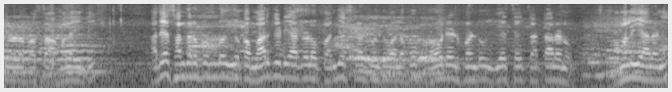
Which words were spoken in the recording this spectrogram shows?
కిలోల బస్తా అమలైంది. అదే సందర్భంలో ఈ యొక్క మార్కెట్ యార్డులలో పనిచేస్తున్నటువంటి వాళ్ళకు ప్రావిడెంట్ ఫండ్ ఈఎస్ఐ చట్టాలను అమలు చేయాలని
